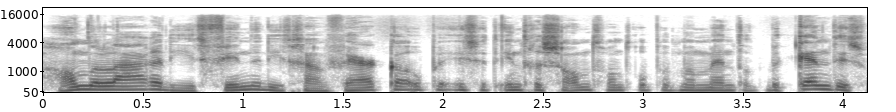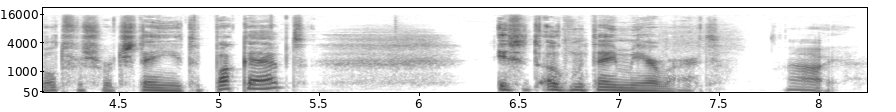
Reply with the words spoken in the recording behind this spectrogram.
handelaren die het vinden, die het gaan verkopen, is het interessant. Want op het moment dat bekend is wat voor soort steen je te pakken hebt, is het ook meteen meer waard. Oh ja,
